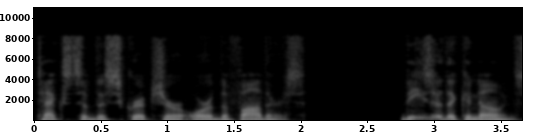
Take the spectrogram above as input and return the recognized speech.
texts of the scripture or of the fathers. These are the canones,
